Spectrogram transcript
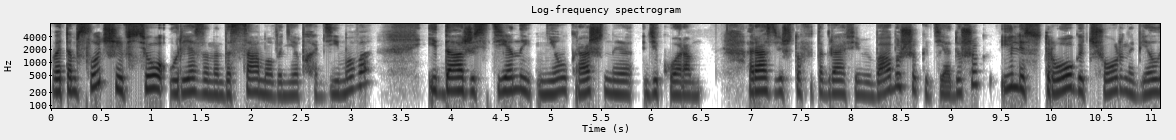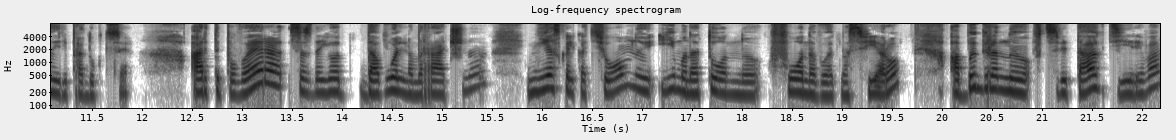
В этом случае все урезано до самого необходимого, и даже стены не украшены декором. Разве что фотографиями бабушек и дедушек или строго черно-белые репродукции. Арте Пувера создает довольно мрачную, несколько темную и монотонную фоновую атмосферу, обыгранную в цветах дерева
